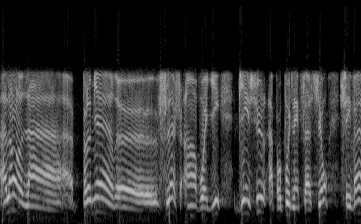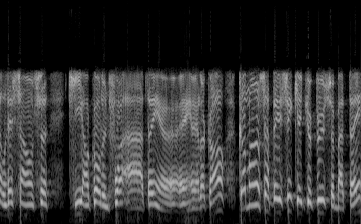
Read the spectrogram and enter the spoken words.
Alors, la première euh, flèche à envoyer, bien sûr, à propos de l'inflation, c'est vers l'essence qui, encore une fois, a atteint euh, un record, commence à baisser quelque peu ce matin,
